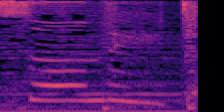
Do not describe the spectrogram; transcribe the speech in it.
အသ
